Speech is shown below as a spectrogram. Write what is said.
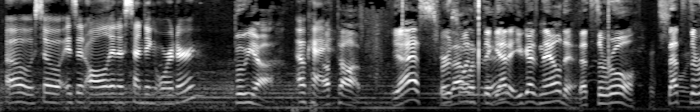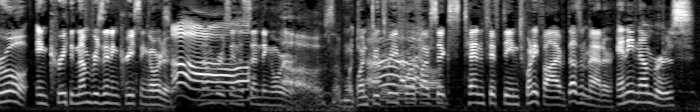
Oh, so is it all in ascending order? Booyah. Okay. Up top. Yes, first ones to it get it. You guys nailed it. That's the rule. That's That's the rule. Increase numbers in increasing order. Numbers in ascending order. Oh, so much. 1, 2, 3, 4, 5, 6, 10, 15, 25. Doesn't matter. Any numbers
